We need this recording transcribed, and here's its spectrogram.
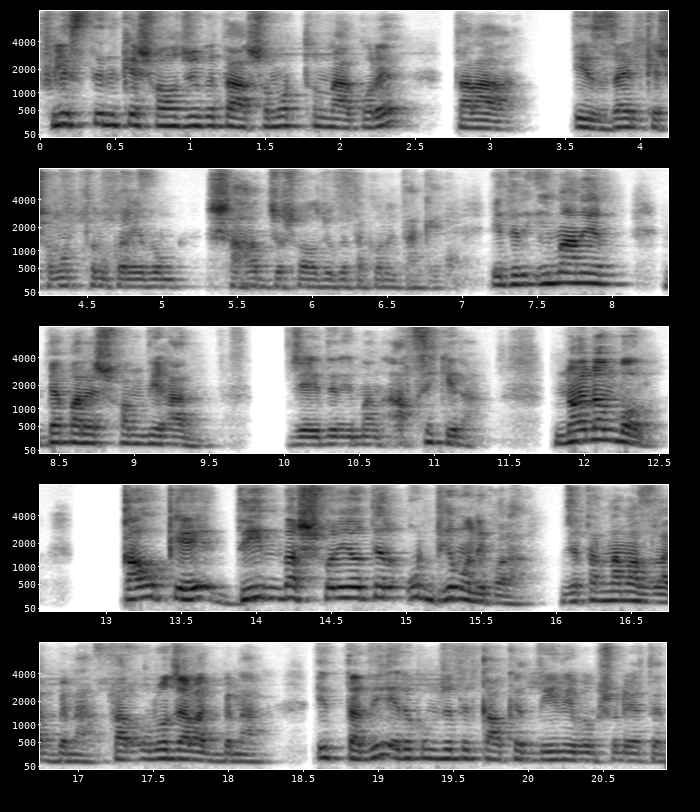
ফিলিস্তিনকে সহযোগিতা, সমর্থন না করে তারা ইসরায়েলকে সমর্থন করে এবং সাহায্য সহযোগিতা করে থাকে। এদের ইমানের ব্যাপারে সন্দেহান যে এদের ইমান আছে কিনা। নয় নম্বর কাউকে দিন বা শরীয়তের ঊর্ধ্বে মনে করা, যে তার নামাজ লাগবে না, তার রোজা লাগবে না, ইত্যাদি, এরকম যদি কাউকে দিন এবং শরীয়তের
